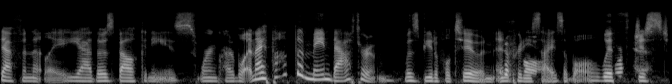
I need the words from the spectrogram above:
Definitely. Yeah those balconies were incredible. And i thought the main bathroom was beautiful too and, and pretty sizable with Gorgeous. just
